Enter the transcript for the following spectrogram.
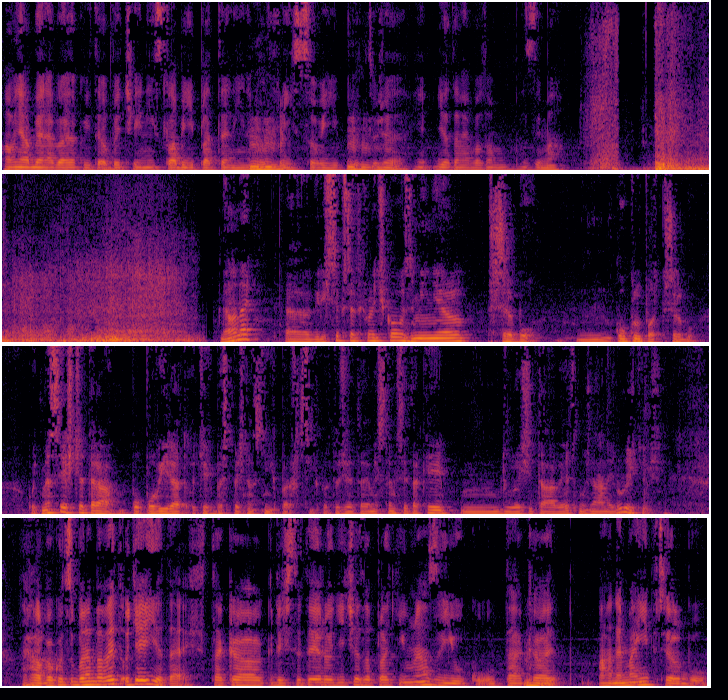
hlavně, aby nebyly takový ty obyčejný slabý pletený nebo mm-hmm. flísový, mhm. protože mm-hmm. dětem je potom zima. Milane, eh, když si před chviličkou zmínil přilbu, hm, kuklu pod přilbu, pojďme si ještě teda popovídat o těch bezpečnostních prvcích, protože to je, myslím si, taky hm, důležitá věc, možná nejdůležitější. Ale pokud se budeme bavit o těch dětech, tak eh, když si ty rodiče zaplatí u nás výuku, tak mm-hmm. a nemají přilbu,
